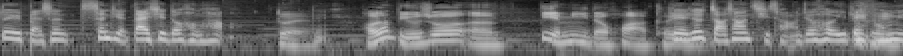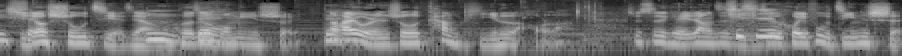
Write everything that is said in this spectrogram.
对于本身身体的代谢都很好。对对，好像比如说，嗯，便秘的话，可以对，就早上起床就喝一杯蜂蜜水，比较疏解这样，喝这个蜂蜜水。那还有人说抗疲劳了。就是可以让自己恢复精神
